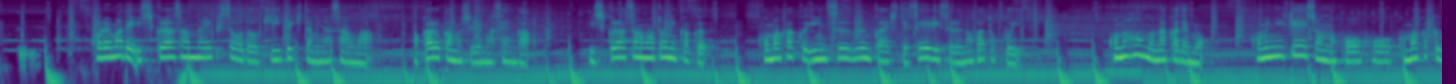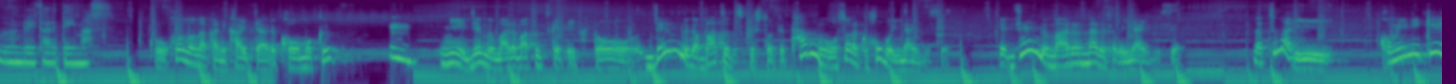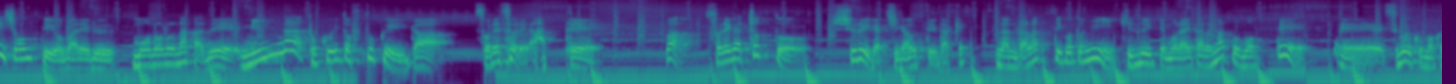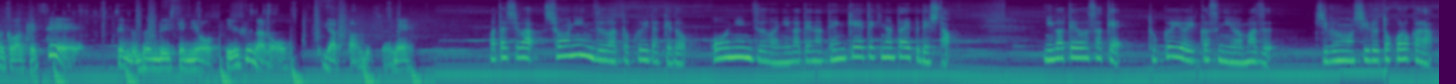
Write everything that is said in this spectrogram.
これまで石倉さんのエピソードを聞いてきた皆さんはわかるかもしれませんが、石倉さんはとにかく細かく因数分解して整理するのが得意。この本の中でもコミュニケーションの方法を細かく分類されています。こう本の中に書いてある項目うん。に全部丸×つけていくと全部が×つく人って多分おそらくほぼいないんですよ。で全部丸になる人もいないんですよ。だつまりコミュニケーションって呼ばれるものの中でみんな得意と不得意がそれぞれあってまあそれがちょっと種類が違うっていうだけなんだなっていうことに気づいてもらえたらなと思って、えーすごい細かく分けて全部分類してみようっていうふうなのをやったんですよね。私は少人数は得意だけど大人数は苦手な典型的なタイプでした。苦手を避け得意を生かすにはまず自分を知るところから、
